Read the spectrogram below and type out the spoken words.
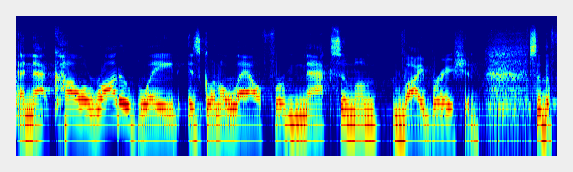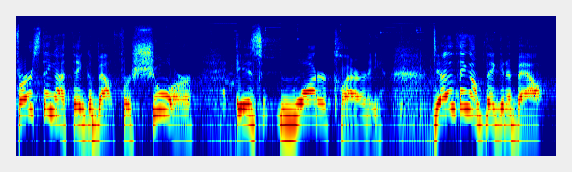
And that Colorado blade is going to allow for maximum vibration. So the first thing I think about for sure is water clarity. The other thing I'm thinking about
